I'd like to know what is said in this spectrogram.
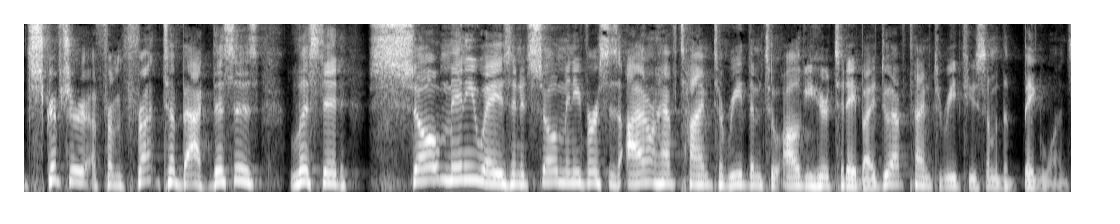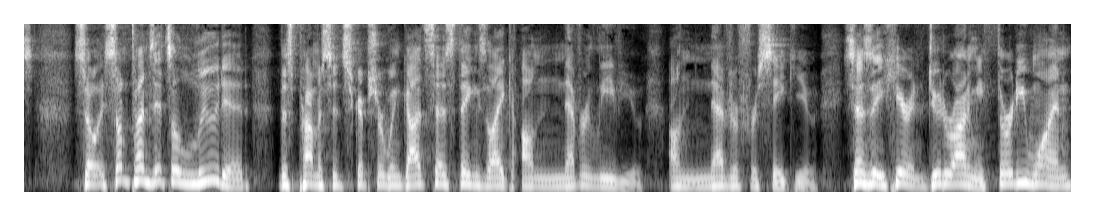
scripture from front to back, this is listed so many ways and it's so many verses. I don't have time to read them to all of you here today, but I do have time to read to you some of the big ones. So sometimes it's alluded, this promise in scripture, when God says things like, I'll never leave you. I'll never forsake you. It says it here in Deuteronomy 31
